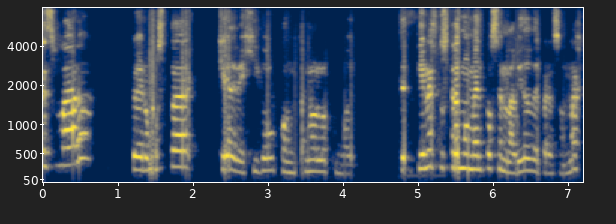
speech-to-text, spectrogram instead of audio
es raro, pero me gusta que ha elegido contárnoslo como tienes tus tres momentos en la vida del personaje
